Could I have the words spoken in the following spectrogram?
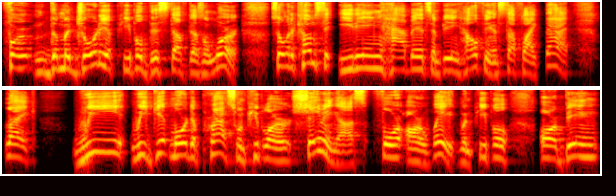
for the majority of people, this stuff doesn't work. So when it comes to eating habits and being healthy and stuff like that, like, we we get more depressed when people are shaming us for our weight, when people are being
